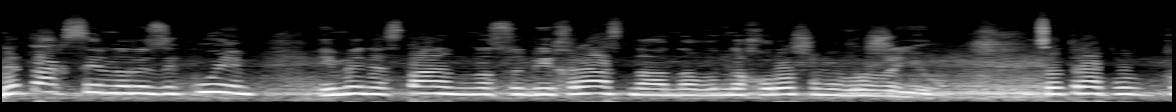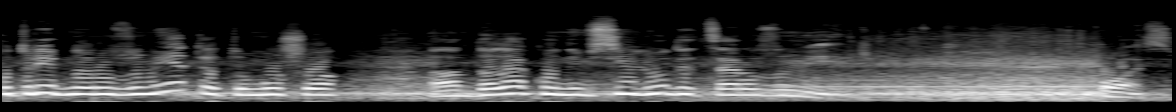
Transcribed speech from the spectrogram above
не так сильно ризикуємо і ми не ставимо на собі хрест на, на, на хорошому врожаю. Це треба потрібно розуміти, тому що далеко не всі люди це розуміють. Ось.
